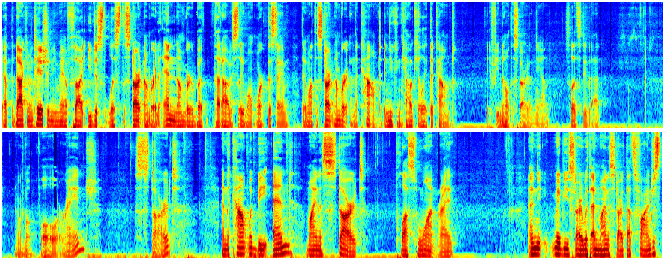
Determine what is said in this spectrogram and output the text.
at the documentation, you may have thought you just list the start number and end number, but that obviously won't work the same. They want the start number and the count, and you can calculate the count if you know the start and the end. So let's do that. Normal range, start, and the count would be end minus start plus one, right? And maybe you started with n minus start, that's fine. Just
